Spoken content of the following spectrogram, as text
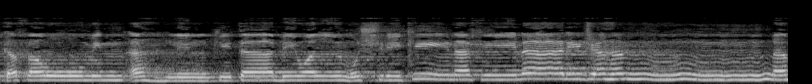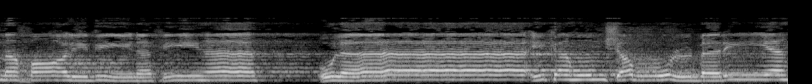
كفروا من أهل الكتاب والمشركين في نار جهنم خالدين فيها أولئك هم شر البرية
